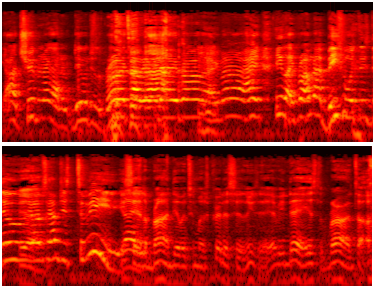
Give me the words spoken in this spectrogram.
y'all tripping. I got to deal with this LeBron talk every day, bro. Like, nah, I he like, bro, I'm not beefing with this dude. You know what I'm saying? I'm just to me. He like, said LeBron deal with too much criticism. He said every day it's LeBron talk.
